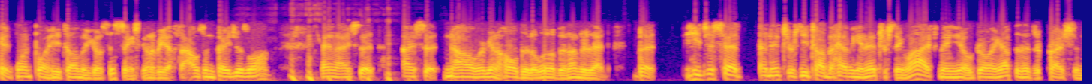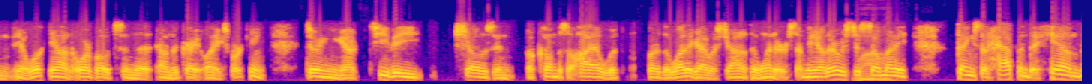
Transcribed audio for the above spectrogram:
at one point he told me he goes this thing's going to be a thousand pages long and I said I said no we're going to hold it a little bit under that but he just had an interest. You talk about having an interesting life. I mean, you know, growing up in the Depression, you know, working on ore boats in the on the Great Lakes, working doing you know, TV shows in Columbus, Ohio, with where the weather guy was Jonathan Winters. I mean, you know, there was just wow. so many things that happened to him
